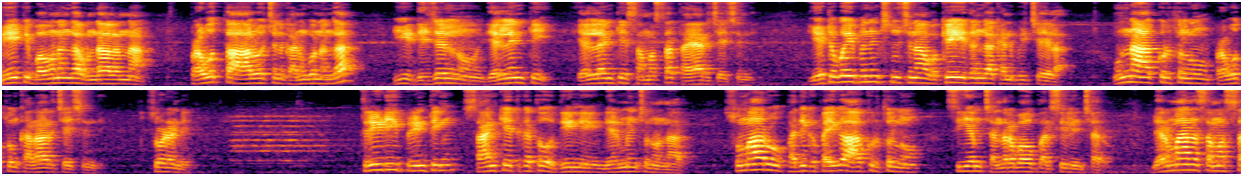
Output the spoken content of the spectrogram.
మేటి భవనంగా ఉండాలన్న ప్రభుత్వ ఆలోచనకు అనుగుణంగా ఈ డిజైన్ను ఎల్ఎన్టీ ఎల్ఎన్టీ సంస్థ తయారు చేసింది. ఎటువైపు నుంచి చూసినా ఒకే విధంగా కనిపించేలా ఉన్న ఆకృతులను ప్రభుత్వం ఖరారు చేసింది. చూడండి. త్రీ ప్రింటింగ్ సాంకేతికతో దీన్ని నిర్మించనున్నారు. సుమారు పదికి పైగా ఆకృతులను సీఎం చంద్రబాబు పరిశీలించారు. నిర్మాణ సంస్థ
